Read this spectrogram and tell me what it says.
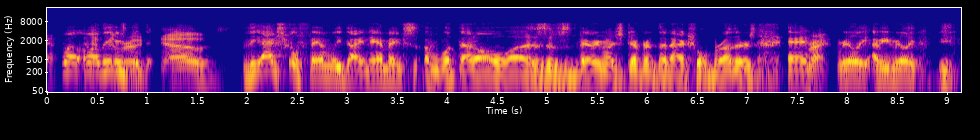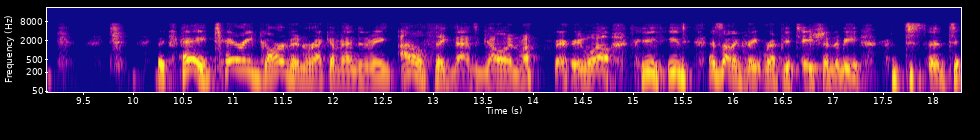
Yeah. Well, well, The the, shows. the actual family dynamics of what that all was is very much different than actual brothers. And Right. really, I mean, really, hey, Terry Garvin recommended me. I don't think that's going very well. He, he, that's not a great reputation to be t- t-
